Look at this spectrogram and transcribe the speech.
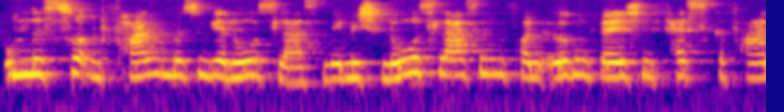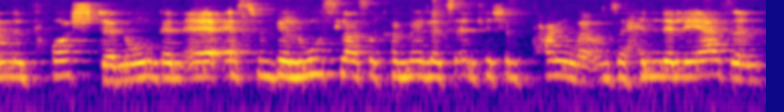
um das zu empfangen, müssen wir loslassen, nämlich loslassen von irgendwelchen festgefahrenen Vorstellungen. Denn erst wenn wir loslassen, können wir letztendlich empfangen, weil unsere Hände leer sind.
